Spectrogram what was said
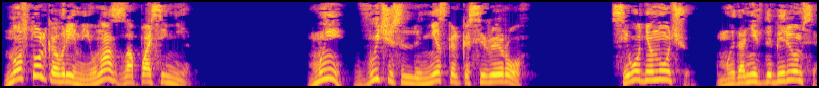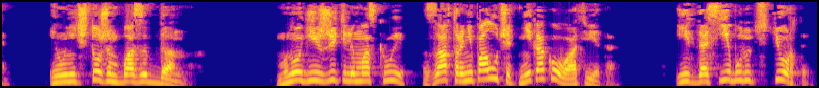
Но столько времени у нас в запасе нет. Мы вычислили несколько серверов. Сегодня ночью мы до них доберемся и уничтожим базы данных. Многие жители Москвы завтра не получат никакого ответа. Их досье будут стерты.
